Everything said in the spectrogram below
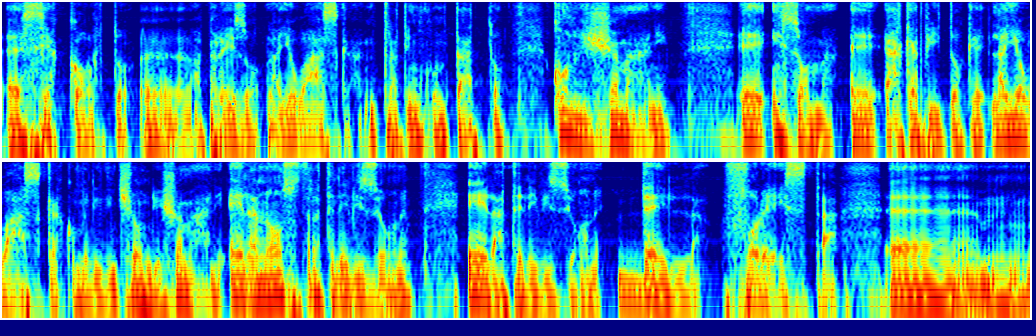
eh, si è accorto, eh, ha preso l'ayahuasca, è entrato in contatto con gli sciamani e insomma eh, ha capito che l'ayahuasca, come gli dicevano gli sciamani, è la nostra televisione, è la televisione della foresta. Ehm,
